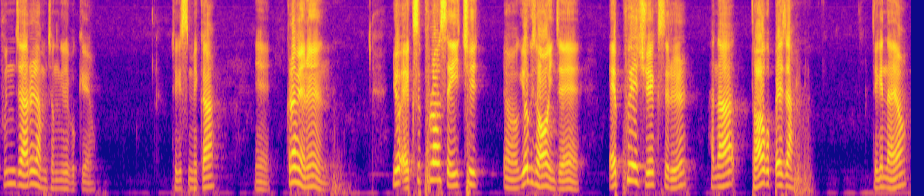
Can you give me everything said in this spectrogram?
분자를 한번 정리해 볼게요. 되겠습니까? 예. 그러면은 이 x 플러스 h 어, 여기서 이제 f의 gx를 하나 더하고 빼자. 되겠나요?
